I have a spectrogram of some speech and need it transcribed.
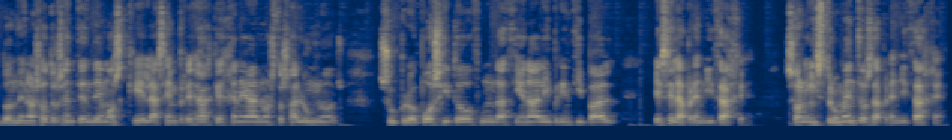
donde nosotros entendemos que las empresas que generan nuestros alumnos, su propósito fundacional y principal es el aprendizaje, son instrumentos de aprendizaje,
